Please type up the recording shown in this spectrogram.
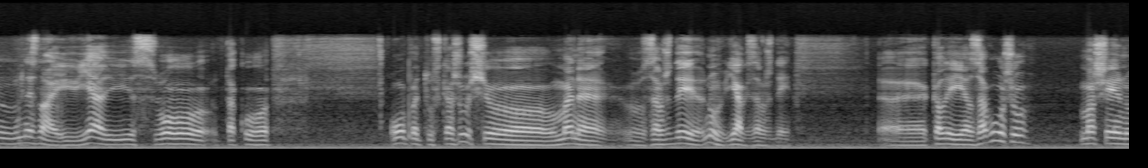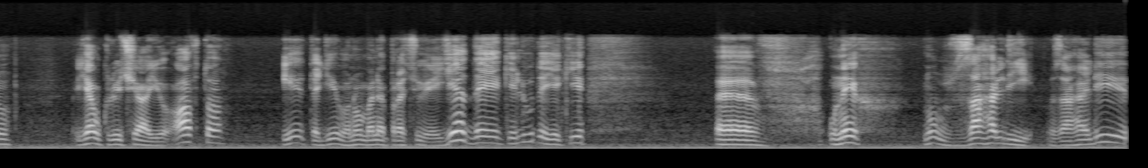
не знаю, я із свого такого опиту скажу, що в мене завжди, ну як завжди, е, коли я завожу машину, я включаю авто, і тоді воно в мене працює. Є деякі люди, які е, у них ну, взагалі, взагалі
